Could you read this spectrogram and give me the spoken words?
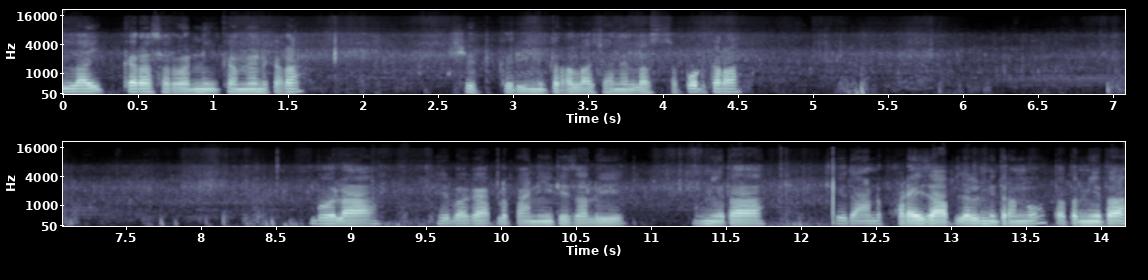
लाईक करा सर्वांनी कमेंट करा. शेतकरी मित्राला चॅनलला सपोर्ट करा. बोला हे बघा आपलं पाणी इथे चालू आहे. मी आता शेतांड दांड फोडायचं आपल्याला मित्रांनो. तर आता मी आता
